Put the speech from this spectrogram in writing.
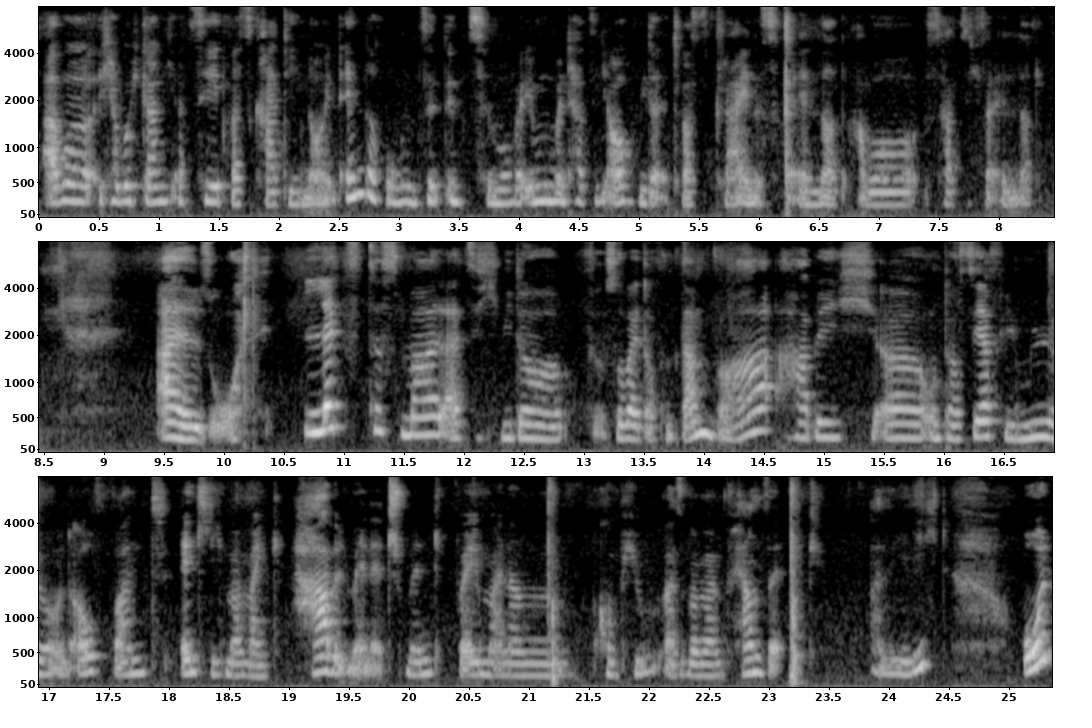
Aber ich habe euch gar nicht erzählt, was gerade die neuen Änderungen sind im Zimmer, weil im Moment hat sich auch wieder etwas Kleines verändert, aber es hat sich verändert. Also, letztes Mal, als ich wieder so weit auf dem Damm war, habe ich äh, unter sehr viel Mühe und Aufwand endlich mal mein Kabelmanagement bei meinem Computer, also bei meinem Fernseher erledigt. Und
